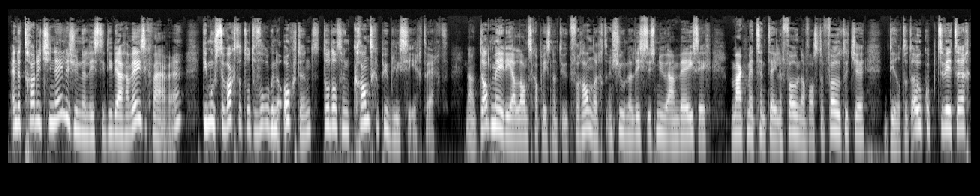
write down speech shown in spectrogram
En de traditionele journalisten die daar aanwezig waren... die moesten wachten tot de volgende ochtend... totdat hun krant gepubliceerd werd. Nou, dat medialandschap is natuurlijk veranderd. Een journalist is nu aanwezig, maakt met zijn telefoon alvast een fotootje, deelt het ook op Twitter,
